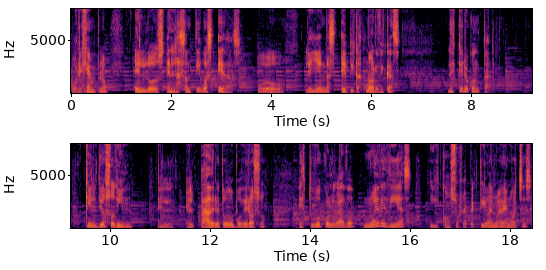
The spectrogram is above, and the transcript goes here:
por ejemplo, en, los, en las antiguas Edas o leyendas épicas nórdicas, les quiero contar que el dios Odín, el, el Padre Todopoderoso, estuvo colgado nueve días y con sus respectivas nueve noches,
